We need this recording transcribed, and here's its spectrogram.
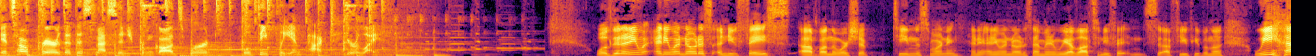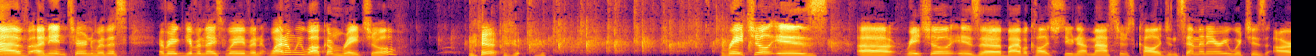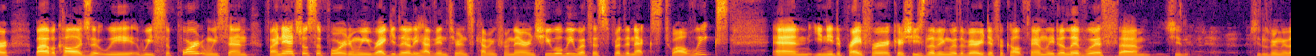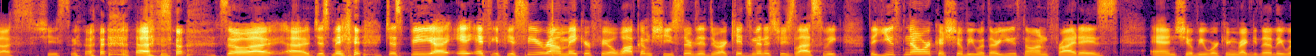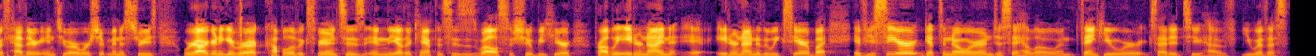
It's our prayer that this message from God's Word will deeply impact your life. Well, did anyone, anyone notice a new face up on the worship team this morning? Any, anyone notice? I mean, we have lots of new faces. A few people know. We have an intern with us. Everybody give a nice wave. And why don't we welcome Rachel? Rachel is uh, Rachel is a Bible college student at Master's College and Seminary, which is our Bible college that we, we support and we send financial support, and we regularly have interns coming from there. And she will be with us for the next 12 weeks. And you need to pray for her because she's living with a very difficult family to live with. Um, she's, she's living with us. She's uh, so, so uh, uh, just make it, just be uh, if if you see her around, make her feel welcome. She served into our kids ministries last week. The youth know her because she'll be with our youth on Fridays and she'll be working regularly with Heather into our worship ministries. We are going to give her a couple of experiences in the other campuses as well, so she'll be here probably eight or nine, eight or nine of the weeks here. But if you see her, get to know her and just say hello and thank you. We're excited to have you with us.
